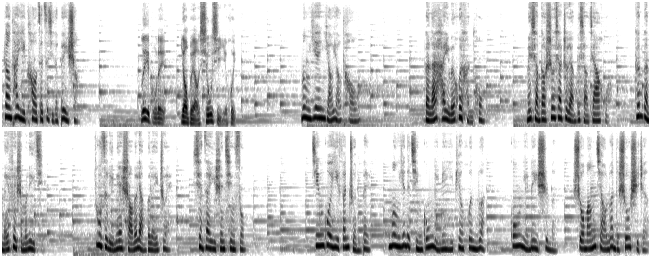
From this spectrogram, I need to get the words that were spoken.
让他倚靠在自己的背上。累不累？要不要休息一会？梦烟摇摇头。本来还以为会很痛，没想到生下这两个小家伙，根本没费什么力气，肚子里面少了两个累赘，现在一身轻松。经过一番准备，梦烟的寝宫里面一片混乱，宫女内侍们手忙脚乱的收拾着。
